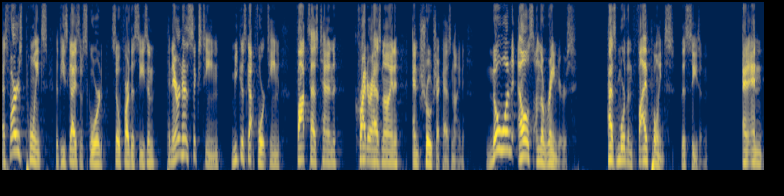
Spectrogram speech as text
as far as points that these guys have scored so far this season, Panarin has 16, Mika's got 14, Fox has 10, Kreider has 9, and Trocheck has 9. No one else on the Rangers has more than 5 points this season. And and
